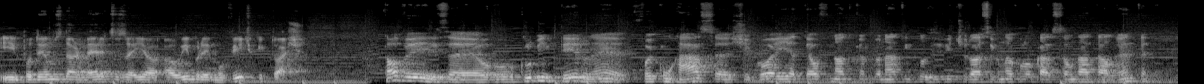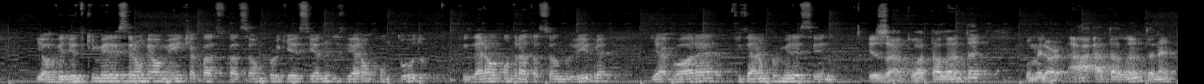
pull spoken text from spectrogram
e podemos dar méritos aí ao, ao Ibrahimovic. O que, que tu acha? Talvez, é, o, o, clube inteiro né, foi com raça, chegou aí até o final do campeonato, inclusive tirou a segunda colocação da Atalanta. E eu acredito que mereceram realmente a classificação porque esse ano eles vieram com tudo, fizeram a contratação do Libra e agora fizeram por merecer, né? Exato. O Atalanta, ou melhor, a Atalanta, né?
